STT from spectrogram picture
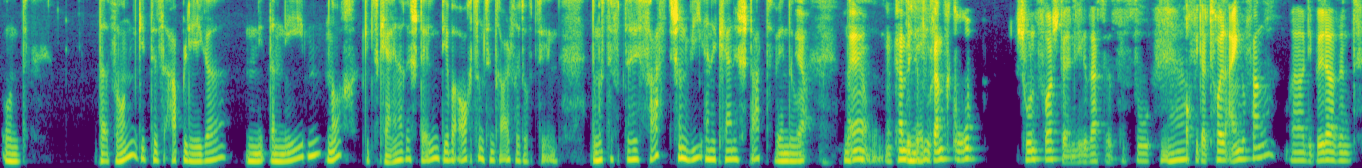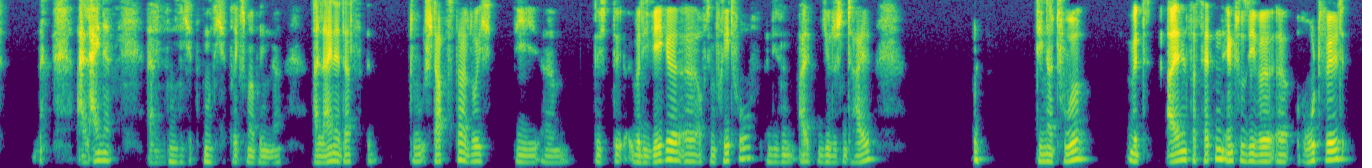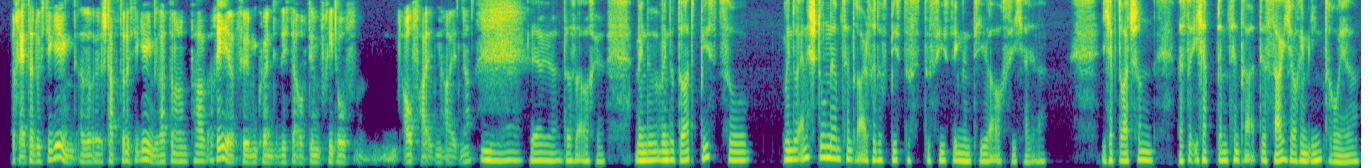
Und davon gibt es Ableger daneben noch gibt es kleinere Stellen, die aber auch zum Zentralfriedhof zählen. Du musst, das ist fast schon wie eine kleine Stadt, wenn du. Ja. Na, ja, man kann sich das so ganz grob schon vorstellen. Wie gesagt, das ist so ja. auch wieder toll eingefangen. Äh, die Bilder sind alleine, also das muss ich jetzt, muss ich jetzt direkt schon mal bringen, ne? Alleine das, du stapfst da durch die ähm, durch, durch, über die Wege äh, auf dem Friedhof, in diesem alten jüdischen Teil. Und die Natur mit allen Facetten, inklusive äh, Rotwild, rät da durch die Gegend. Also äh, stapft da durch die Gegend. Du hast da noch ein paar Rehe filmen können, die sich da auf dem Friedhof äh, aufhalten halt, ne? Ja, ja, das auch, ja. Wenn du, wenn du dort bist, so, wenn du eine Stunde am Zentralfriedhof bist, du, du siehst irgendein Tier auch sicher, ja. Ich habe dort schon, weißt du, ich habe beim Zentral, das sage ich auch im Intro, ja,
